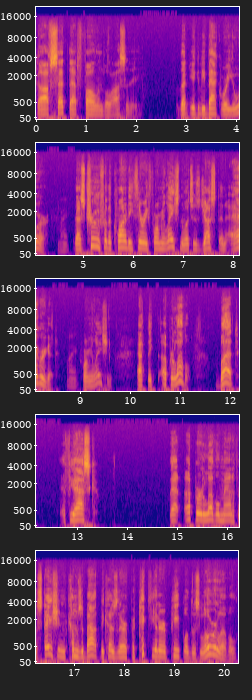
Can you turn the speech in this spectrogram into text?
to offset that fall in velocity, that you could be back where you were. Right. That's true for the quantity theory formulation, which is just an aggregate Right. formulation at the upper level. But if you ask, that upper level manifestation comes about because there are particular people at this lower level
